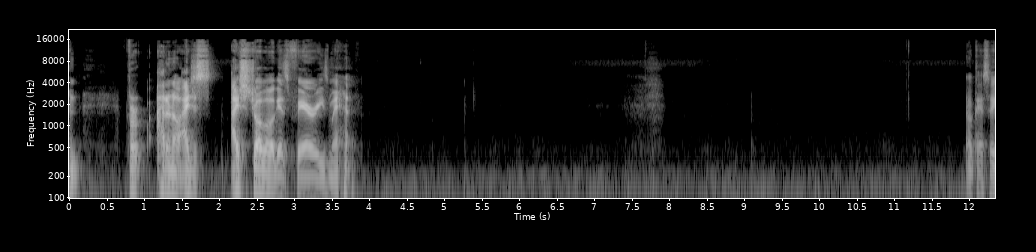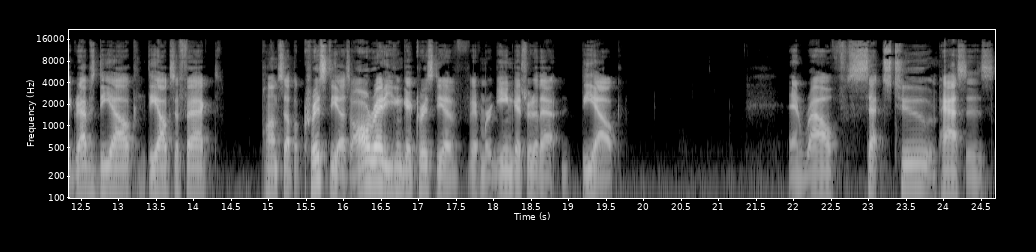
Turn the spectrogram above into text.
and for, I don't know, I just, I struggle against fairies, man. Okay, so he grabs Dialk, Dialk's effect pumps up a Kristya. So already you can get Kristya if, if gets rid of that Dialk. And Ralph sets two and passes.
